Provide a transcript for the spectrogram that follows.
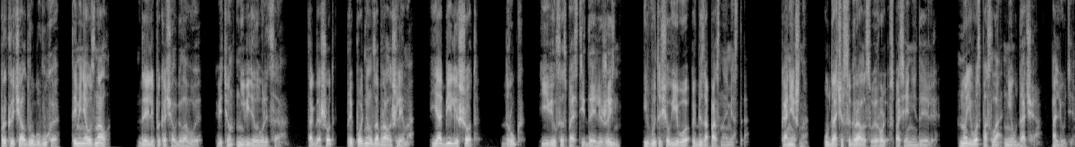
прокричал другу в ухо «Ты меня узнал?» Дейли покачал головой, ведь он не видел его лица. Тогда Шот приподнял забрало шлема. «Я Билли Шот!» Друг явился спасти Дейли жизнь и вытащил его в безопасное место. Конечно, удача сыграла свою роль в спасении Дейли, но его спасла не удача, а люди.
